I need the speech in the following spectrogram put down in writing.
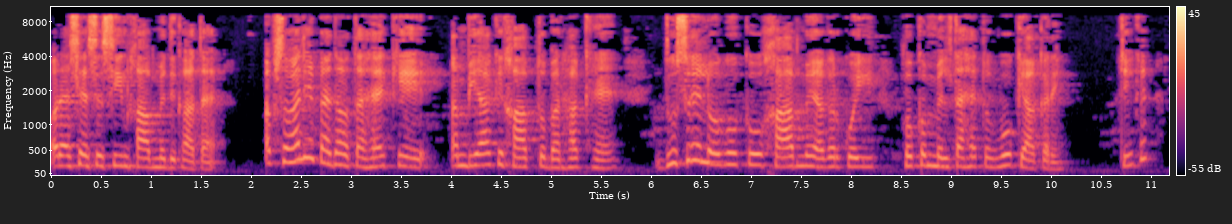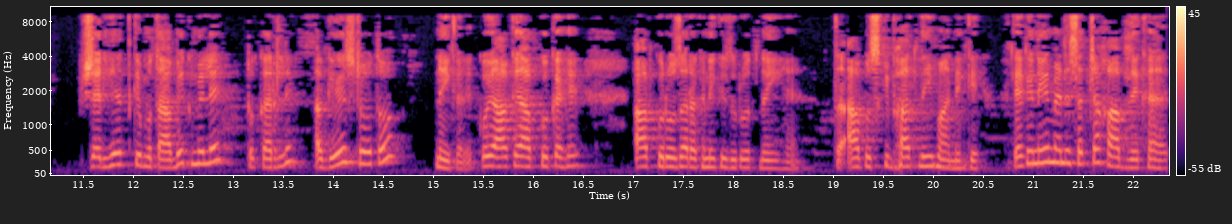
اور ایسے ایسے سین خواب میں دکھاتا ہے۔ اب سوال یہ پیدا ہوتا ہے کہ امبیا کے خواب تو برحق ہے دوسرے لوگوں کو خواب میں اگر کوئی حکم ملتا ہے تو وہ کیا کرے ٹھیک ہے؟ شریعت کے مطابق ملے تو کر لے اگینسٹ ہو تو نہیں کرے۔ کوئی آ کے آپ کو کہے، آپ کو روزہ رکھنے کی ضرورت نہیں ہے، تو آپ اس کی بات نہیں مانیں گے۔ کہ نہیں، میں نے سچا خواب دیکھا ہے۔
